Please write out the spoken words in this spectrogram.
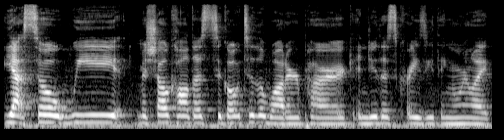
yeah, so we Michelle called us to go to the water park and do this crazy thing. And we're like,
